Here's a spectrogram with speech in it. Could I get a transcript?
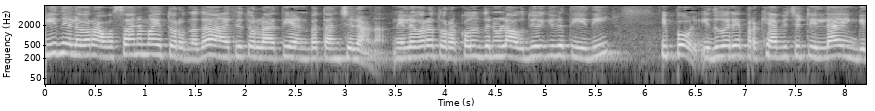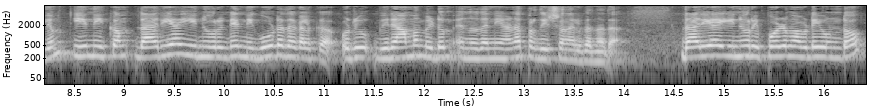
ഈ നിലവറ അവസാനമായി തുറന്നത് ആയിരത്തി തൊള്ളായിരത്തി എൺപത്തി അഞ്ചിലാണ് നിലവറ തുറക്കുന്നതിനുള്ള ഔദ്യോഗിക തീയതി ഇപ്പോൾ ഇതുവരെ പ്രഖ്യാപിച്ചിട്ടില്ല എങ്കിലും ഈ നീക്കം ദാരിയ ഈനൂറിന്റെ നിഗൂഢതകൾക്ക് ഒരു വിരാമമിടും എന്ന് തന്നെയാണ് പ്രതീക്ഷ നൽകുന്നത്. ദാരിയ ഈനൂർ ഇപ്പോഴും അവിടെയുണ്ടോ?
